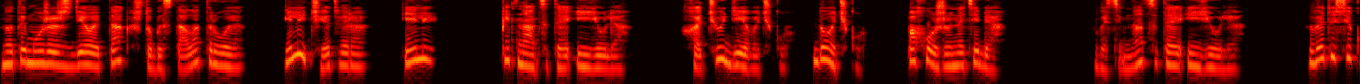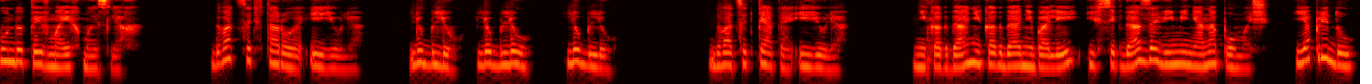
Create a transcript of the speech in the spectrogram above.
но ты можешь сделать так, чтобы стало трое. Или четверо. Или 15 июля. Хочу девочку, дочку, похожую на тебя. 18 июля. В эту секунду ты в моих мыслях. 22 июля. Люблю, люблю, люблю. 25 июля. Никогда, никогда не болей и всегда зови меня на помощь. Я приду,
